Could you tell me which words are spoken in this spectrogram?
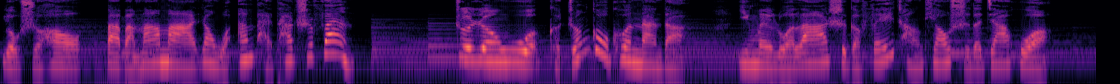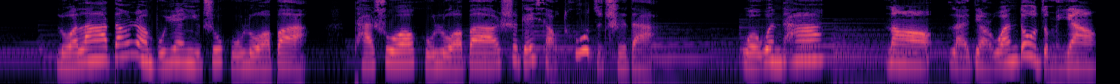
有时候爸爸妈妈让我安排她吃饭。这任务可真够困难的，因为罗拉是个非常挑食的家伙。罗拉当然不愿意吃胡萝卜。他说：“胡萝卜是给小兔子吃的。”我问他：“那来点豌豆怎么样？”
